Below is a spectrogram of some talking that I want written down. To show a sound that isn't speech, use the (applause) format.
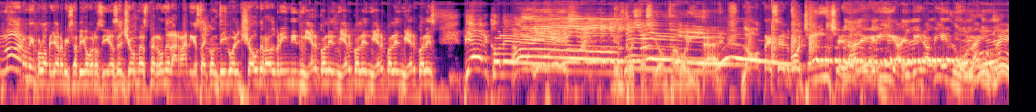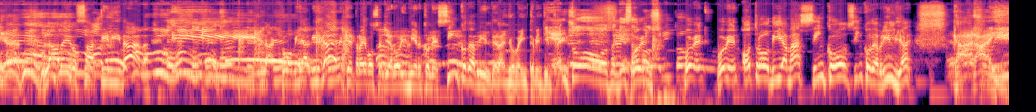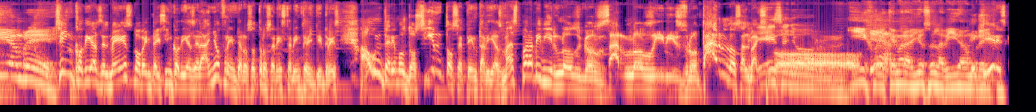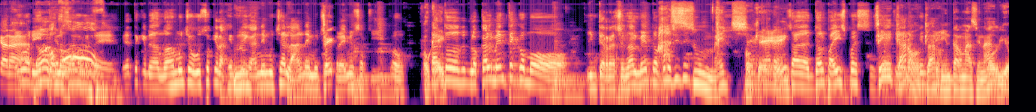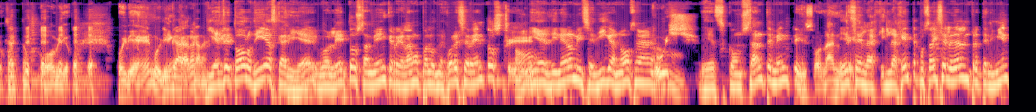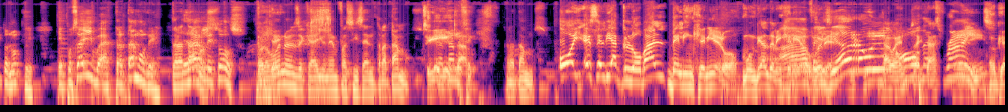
Morning por la mañana, mis amigos, buenos días. El show más perrón de la radio está contigo. El show de Raúl Brindis, miércoles, miércoles, miércoles, miércoles, miércoles. En tu estación favorita. Notes el bochinche, la alegría, el dinamismo, la entrega, la versatilidad y la jovialidad que traemos el día de hoy, miércoles 5 de abril del año 2023. Vientos, aquí estamos. Muy bien, muy bien, muy bien. Otro día más, 5, 5 de abril ya. Caray. Sí, hombre. Cinco días del mes, 95 días del año frente a nosotros en este 2023. Aún tenemos 270 días más para vivirlos, gozarlos y disfrutarlos al máximo. señor. Híjole, qué maravilloso es la vida, ¿Qué hombre. quieres, cara? Qué No, que ¿no? Fíjate, Fíjate que me da, nos da mucho gusto que la gente Mm. gane mucha lana y muchos Sí. premios aquí, con, Tanto localmente como internacionalmente. ¿no? ¿Cómo se dice? Su mecha, Ok. cara. O sea, en todo el país, pues. Sí, claro, claro. Internacional. Obvio, Exacto. obvio. Muy bien, muy bien, Cara, cara. cara. Y es de todos los días, Cari, ¿eh? Boletos también que regalamos para los mejores eventos. Sí. Y el dinero ni se diga, ¿no? O sea, Uy. es constantemente. Es el- y la gente, pues ahí se le da el entretenimiento, ¿no? Que, que, pues ahí va, tratamos de, de Tratamos. darle todos. Pero Ok. lo bueno es de que hay un énfasis en tratamos. Sí, Tratamos, claro. sí. Tratamos. Hoy es el Día Global del Ingeniero, Mundial del Ingeniero. Ah, Muy bien. felicidades, Raúl. Ah, bueno, Oh, that's right. Ok.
